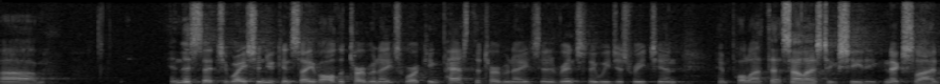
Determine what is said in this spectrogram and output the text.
Um, in this situation, you can save all the turbinates, working past the turbinates, and eventually we just reach in and pull out that silastic sheeting. Next slide.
